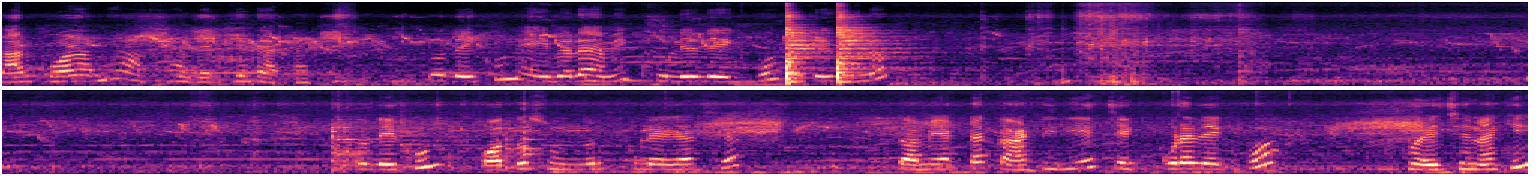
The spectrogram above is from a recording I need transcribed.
তারপর আমি আপনাদেরকে দেখাচ্ছি। তো দেখুন, এইবারে আমি খুলে দেখব এগুলো। তো দেখুন, কত সুন্দর ফুলে গেছে। তো আমি একটা কাঠি দিয়ে চেক করে দেখব, হয়েছে নাকি?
